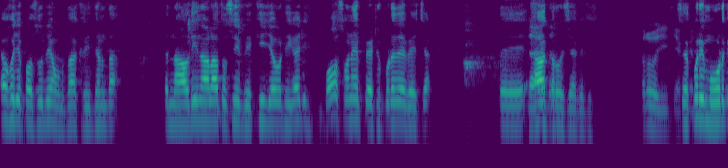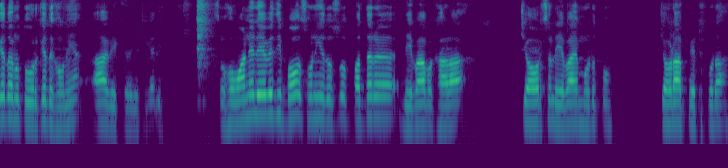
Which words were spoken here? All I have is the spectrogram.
ਇਹੋ ਜਿਹੇ ਪਸ਼ੂ ਲਿਆਉਣ ਦਾ ਖਰੀਦਣ ਦਾ। ਤੇ ਨਾਲ ਦੀ ਨਾਲ ਆ ਤੁਸੀਂ ਵੇਖੀ ਜਾਓ ਠੀਕ ਆ ਜੀ ਬਹੁਤ ਸੋਹਣੇ ਪਿੱਠ ਪੁੜੇ ਦੇ ਵਿੱਚ। ਤੇ ਆਹ ਕਰੋ ਚੈੱਕ ਜੀ। ਕਰੋ ਜੀ ਚੈੱਕ ਇੱਕ ਵਾਰੀ ਮੋੜ ਕੇ ਤੁਹਾਨੂੰ ਤੋੜ ਕੇ ਦਿਖਾਉਣੇ ਆ ਆਹ ਵੇਖਿਓ ਜੀ ਠੀਕ ਆ ਜੀ। ਸੋ ਹਵਾਨੇ ਲੇਵੇ ਦੀ ਬਹੁਤ ਸੋਹਣੀ ਹੈ ਦੋਸਤੋ ਪੱਧਰ ਲੇਵਾ ਵਿਖਾਲਾ ਚੌਰਸ ਲੇਵਾ ਹੈ ਮੁੱਢ ਤੋਂ ਚੌੜਾ ਪਿੱਠ ਪੁੜਾ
